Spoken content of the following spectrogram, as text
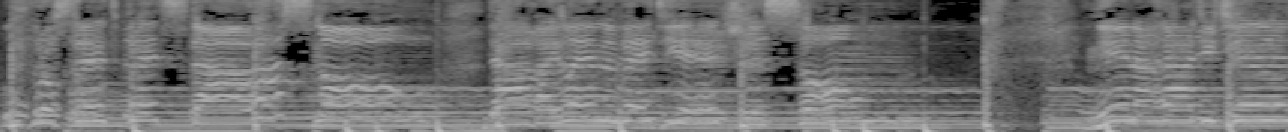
Uprostred predstav a snov, dávaj len vedieť, že som nenahraditeľná.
